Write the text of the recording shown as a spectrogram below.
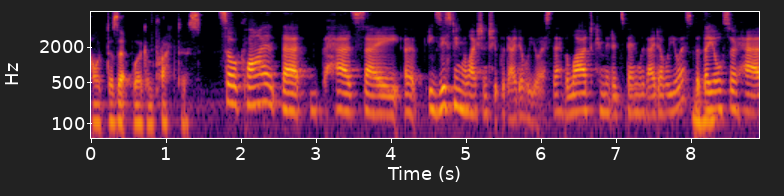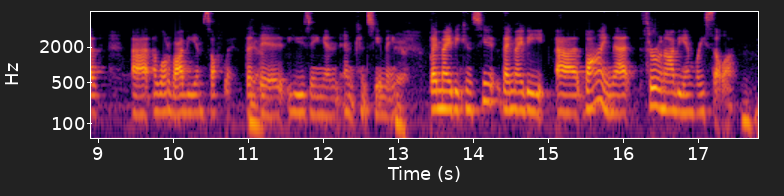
how does that work in practice? So a client that has, say, an existing relationship with AWS, they have a large committed spend with AWS, mm-hmm. but they mm-hmm. also have uh, a lot of IBM software that yeah. they're using and, and consuming. Yeah. They may be consume, they may be uh, buying that through an IBM reseller. Mm-hmm.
